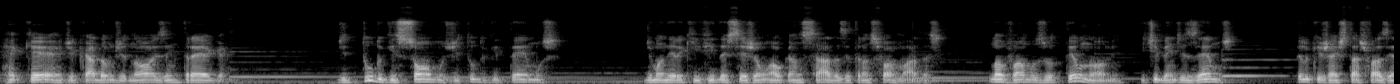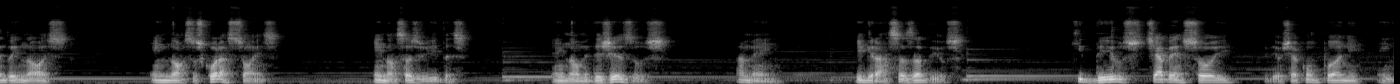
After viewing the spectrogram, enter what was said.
requer de cada um de nós entrega de tudo que somos, de tudo que temos, de maneira que vidas sejam alcançadas e transformadas. Louvamos o teu nome e te bendizemos pelo que já estás fazendo em nós em nossos corações, em nossas vidas. Em nome de Jesus. Amém. E graças a Deus. Que Deus te abençoe, que Deus te acompanhe em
